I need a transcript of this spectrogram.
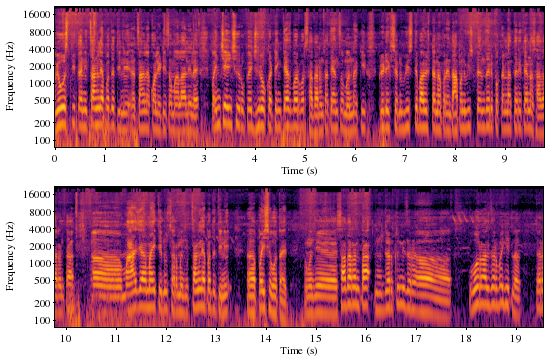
व्यवस्थित आणि चांगल्या पद्धतीने चांगल्या क्वालिटीचा माल आलेला आहे. पंच्याऐंशी रुपये झिरो कटिंग त्याचबरोबर साधारणतः त्यांचं म्हणणं की प्रिडिक्शन वीस ते बावीस टनापर्यंत आपण वीस टन जरी पकडला तरी त्यांना साधारणतः माझ्या माहितीनुसार म्हणजे चांगल्या पद्धतीने पैसे होत आहेत. म्हणजे साधारणतः जर तुम्ही जर ओव्हरऑल जर बघितलं तर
